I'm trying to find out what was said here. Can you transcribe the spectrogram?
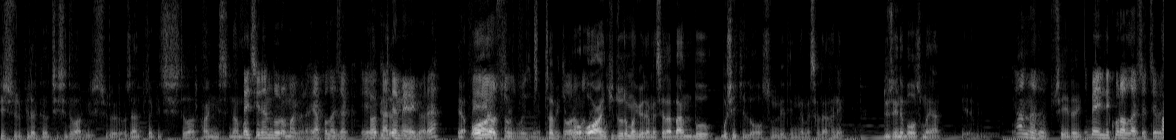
bir sürü plaka çeşidi var. Bir sürü özel plaka çeşidi var. Hangisinden bak? Seçilen duruma göre, yapılacak e, Tabii, kademeye göre Ya o veriyorsunuz anki- bu hizmeti. Tabii ki. Doğru o, o anki duruma göre mesela ben bu bu şekilde olsun dediğinde mesela hani düzeni bozmayan e, Anladım. şeyde Belli kurallar çerçevesinde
